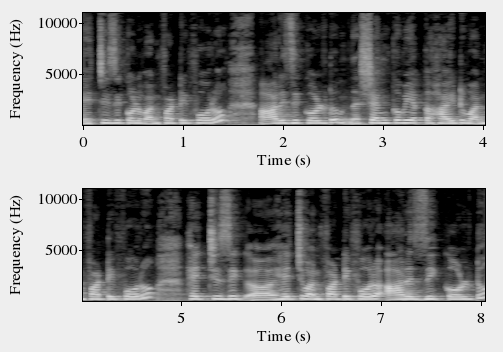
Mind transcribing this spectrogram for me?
H is equal one forty four R is equal to శంకువి యొక్క height one forty four H is H one forty four R is equal to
